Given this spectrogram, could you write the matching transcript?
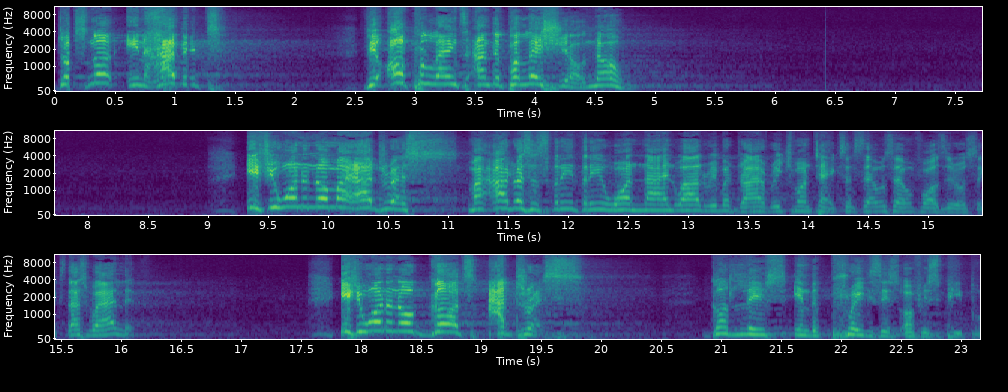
does not inhabit the opulent and the palatial. No. If you want to know my address, my address is 3319 Wild River Drive, Richmond, Texas 77406. That's where I live. If you want to know God's address, God lives in the praises of his people.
